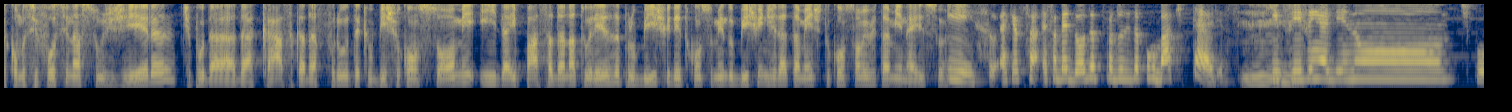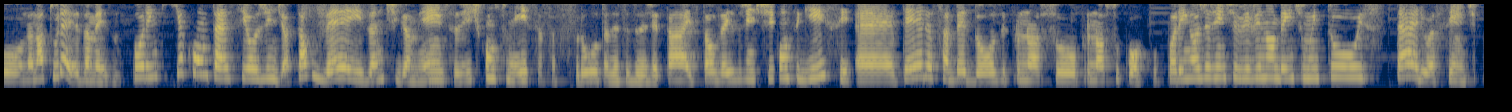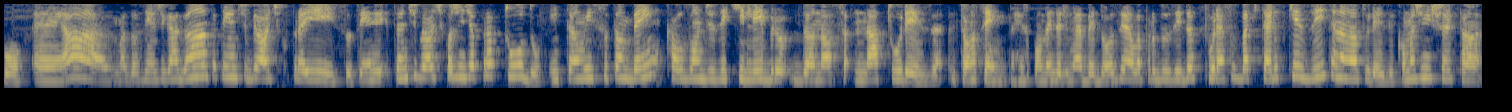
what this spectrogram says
é como se fosse na sujeira, tipo da, da casca da fruta que o bicho consome e daí passa da natureza pro bicho e dentro consumindo o bicho indiretamente tu consome vitamina, é isso? Isso, é que essa, essa B12 é produzida por bactérias Hum. que vivem ali no, tipo, na natureza mesmo. Porém, o que acontece hoje em dia? Talvez, antigamente, se a gente consumisse essas frutas, esses vegetais, talvez a gente conseguisse é, ter essa B12 pro nosso, pro nosso corpo. Porém, hoje a gente vive num ambiente muito estéreo, assim, tipo, é, ah, uma dorzinha de garganta tem antibiótico pra isso, tem, tem antibiótico hoje em dia pra tudo. Então, isso também causou um desequilíbrio da nossa natureza. Então, assim, respondendo ali, né, a B12 ela é produzida por essas bactérias que existem na natureza. E como a gente está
